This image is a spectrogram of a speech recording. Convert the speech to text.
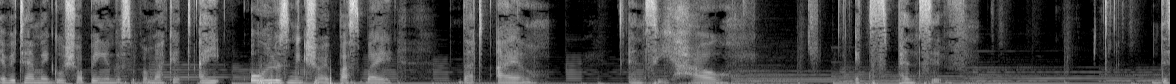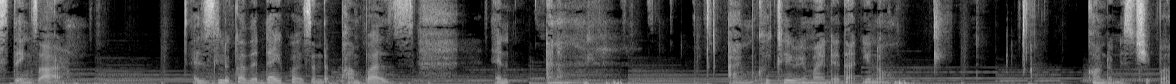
Every time I go shopping in the supermarket, I always make sure I pass by that aisle and see how expensive these things are. I just look at the diapers and the pampers and and I'm I'm quickly reminded that you know condom is cheaper.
